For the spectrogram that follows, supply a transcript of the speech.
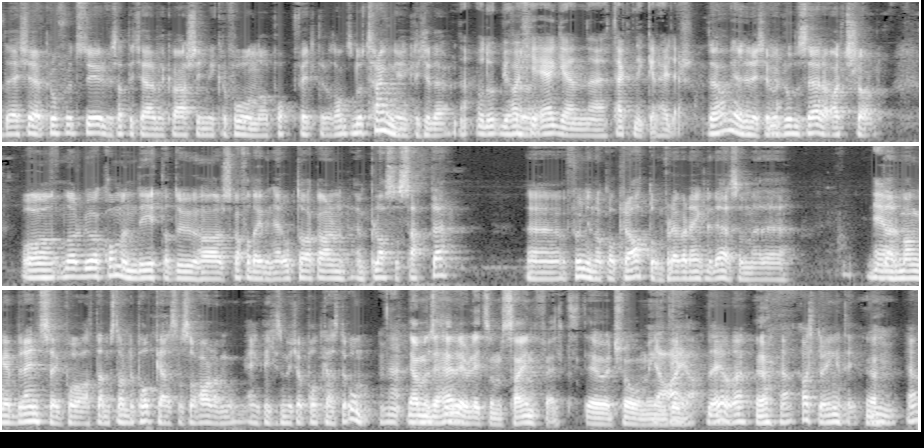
Det er ikke proffutstyr. Vi sitter ikke her med hver sin mikrofon og popfilter og sånn, så du trenger egentlig ikke det. Ja, Og du, vi har ikke egen eh, tekniker heller. Det har vi heller ikke. Vi produserer alt sjøl. Og når du har kommet dit at du har skaffa deg denne opptakeren, en plass å sette, eh, funnet noe å prate om, for det er vel egentlig det som er det Ja. der mange brenner seg på at de starter podkast, og så har de egentlig ikke så mye å podkaste om. Nei. Ja, men det her er jo litt som Seinfeld. Det er jo et show om ingenting. ja, det er jo det. Ja. alt og ingenting. Ja.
